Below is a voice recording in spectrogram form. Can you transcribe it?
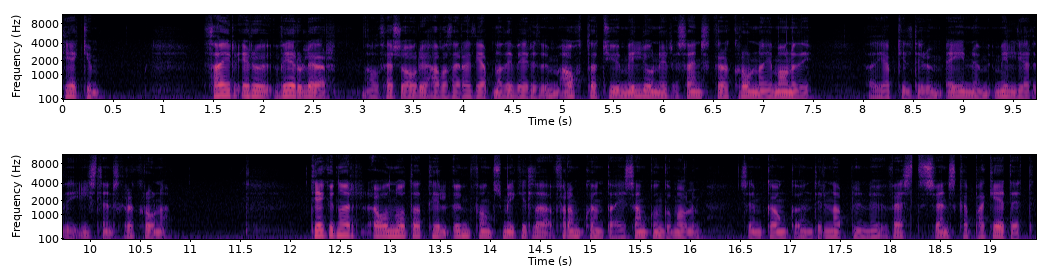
tekjum. Þær eru verulegar. Á þessu ári hafa þær að jafnaði verið um 80 miljónir sænskra króna í mánuði. Það jafngildir um einum miljardi íslenskra króna. Tekjurnar á að nota til umfangsmikilla framkvæmda í samgöngumálum sem ganga undir nafninu Vestsvenska paketet,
